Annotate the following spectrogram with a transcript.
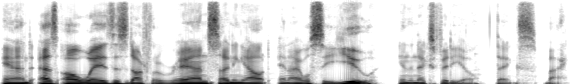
And as always, this is Dr. Legrand signing out, and I will see you in the next video. Thanks. Bye.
